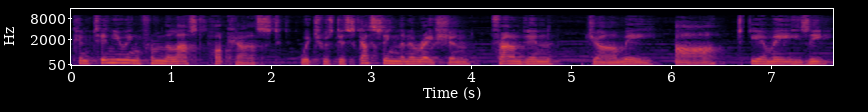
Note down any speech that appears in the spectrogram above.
Continuing from the last podcast, which was discussing the narration found in Jami R. Tirmizi,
